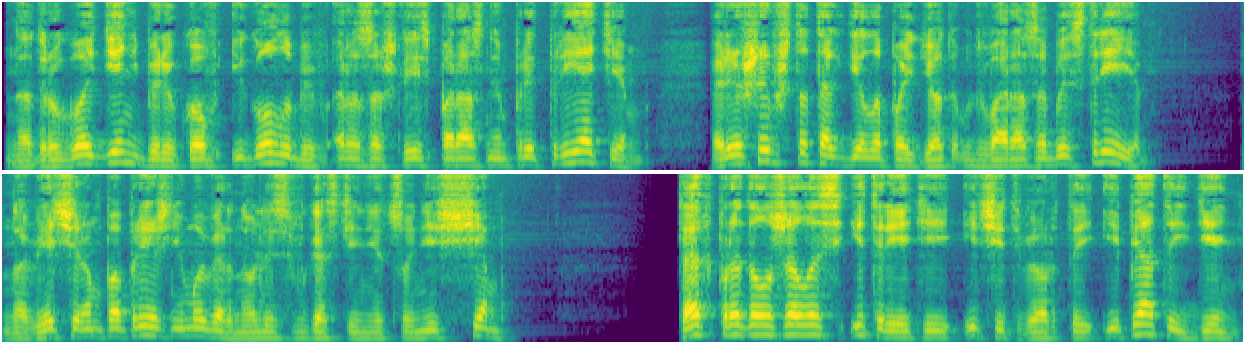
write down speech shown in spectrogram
На другой день Бирюков и Голубев разошлись по разным предприятиям, решив, что так дело пойдет в два раза быстрее — но вечером по-прежнему вернулись в гостиницу ни с чем. Так продолжалось и третий, и четвертый, и пятый день.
